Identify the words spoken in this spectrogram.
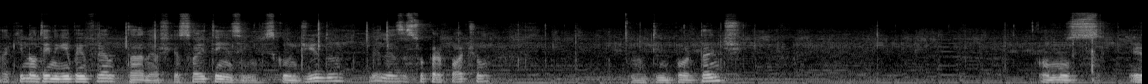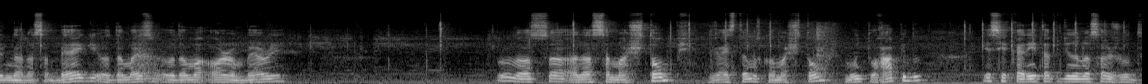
Aqui não tem ninguém para enfrentar, né? Acho que é só itemzinho. Escondido. Beleza, Super Potion. Muito importante. Vamos ir na nossa bag. Vou dar, mais, vou dar uma Oran Berry. Nossa, a nossa Mastomp. Já estamos com a Mastomp. Muito rápido. Esse carinha está pedindo a nossa ajuda.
